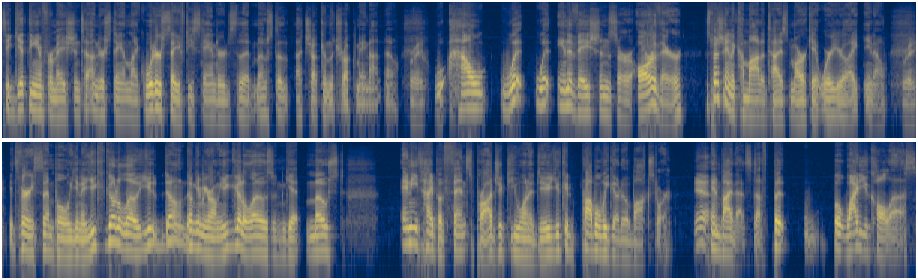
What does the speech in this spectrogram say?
to get the information to understand like what are safety standards that most of a chuck in the truck may not know Right. how what what innovations are are there especially in a commoditized market where you're like you know Right. it's very simple you know you could go to Lowe's you don't don't get me wrong you could go to Lowe's and get most any type of fence project you want to do you could probably go to a box store Yeah. and buy that stuff but but why do you call us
